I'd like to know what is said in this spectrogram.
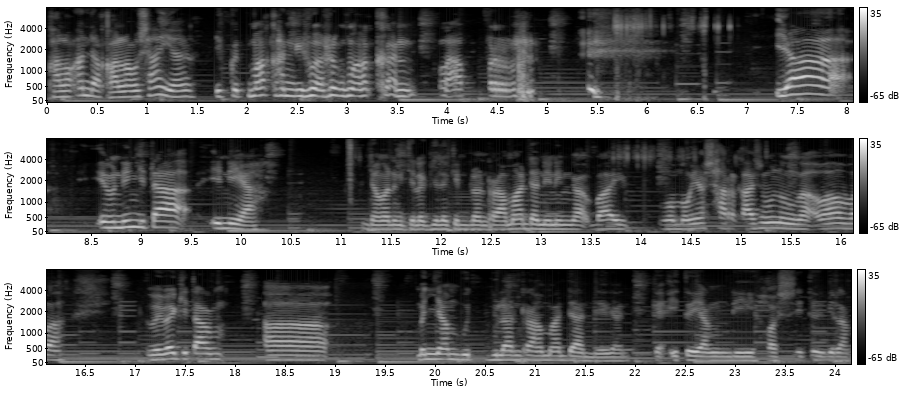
Kalau Anda, kalau saya ikut makan di warung makan, lapar. ya, ya mending kita ini ya. Jangan jelek-jelekin bulan Ramadan ini nggak baik. Ngomongnya sarkas mulu nggak apa-apa. Lebih baik kita uh, menyambut bulan Ramadan ya kan? Kayak itu yang di host itu bilang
